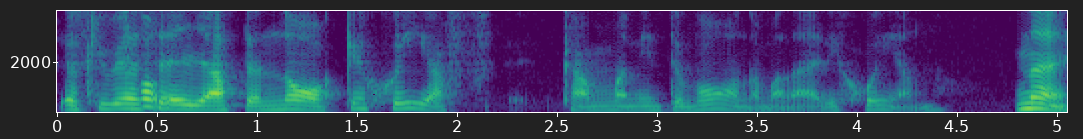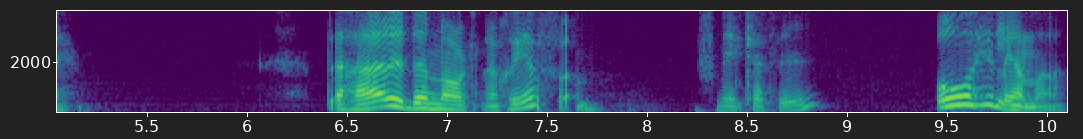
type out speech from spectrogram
Jag skulle vilja säga att en naken chef kan man inte vara när man är i sken. Nej. Det här är den nakna chefen. Med Katrin? Och Helena.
